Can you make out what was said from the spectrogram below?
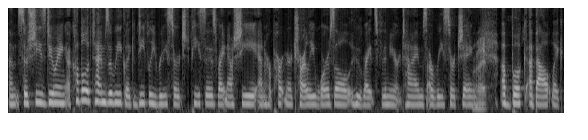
Um, so she's doing a couple of times a week, like deeply researched pieces. Right now, she and her partner Charlie Warzel, who writes for the New York Times, are researching Right. a book about like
